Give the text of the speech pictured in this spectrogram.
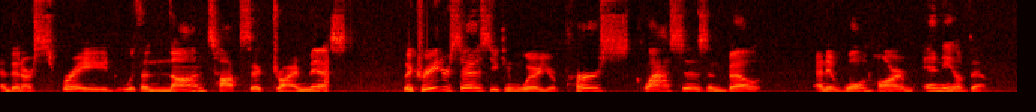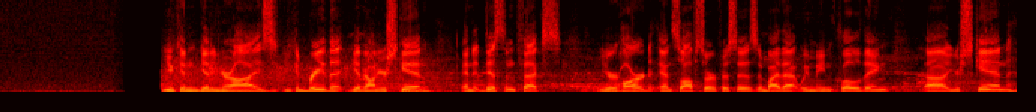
and then are sprayed with a non toxic dry mist. The creator says you can wear your purse, glasses, and belt, and it won't harm any of them. You can get in your eyes, you can breathe it, get it on your skin, and it disinfects your hard and soft surfaces. And by that we mean clothing, uh, your skin,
